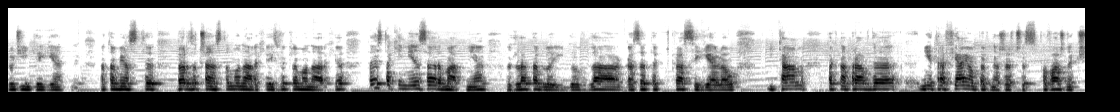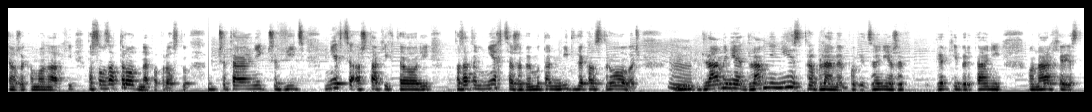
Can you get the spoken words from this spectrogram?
ludzi inteligentnych. Natomiast e, bardzo często monarchia i zwykle monarchia to jest takie mięso armatnie dla tabloidów, dla gazetek klasy Yellow i tam tak naprawdę nie trafiają pewne rzeczy z poważnych książek o monarchii, bo są za trudne po prostu. Czytelnik czy widz nie chce aż takich teorii, poza tym nie chce, żeby mu ten mit dekonstruować. Mm. Dla, mnie, dla mnie nie jest problemem powiedzenie, że w Wielkiej Brytanii monarchia jest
